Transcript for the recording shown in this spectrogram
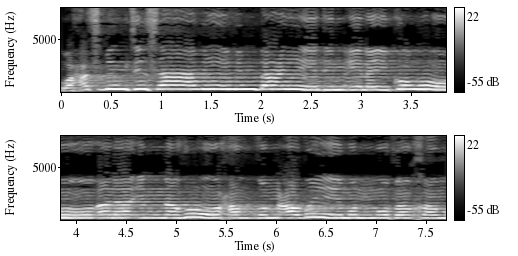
وحسب انتسابي من بعيد إليكم ألا إنه حظ عظيم مفخم.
